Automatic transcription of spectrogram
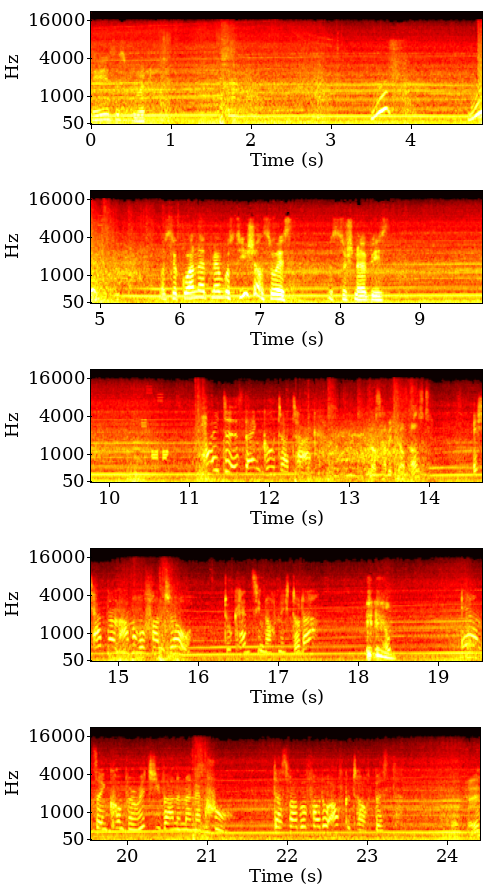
Das ist gut. Wuff. Wuff. Weiß ja gar nicht mehr, was die schon so ist, dass du schnell bist. Heute ist ein guter Tag. Was habe ich verpasst? Ich hatte einen Anruf von Joe. Du kennst ihn noch nicht, oder? er und sein Kumpel Richie waren in meiner Crew. Das war bevor du aufgetaucht bist. Okay.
